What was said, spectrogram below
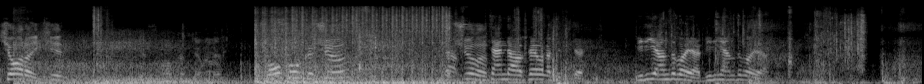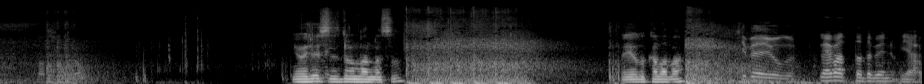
İki ora iki. Smoke atıyor böyle. Sol sol kaçıyor. Kaçıyorlar. Bir tane de AP var dipte. Biri yandı baya, biri yandı baya. Nasıl durum? Yoca siz durumlar nasıl? Beyoğlu kalaba. 2 B yolu. Ev atladı benim. Ya.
